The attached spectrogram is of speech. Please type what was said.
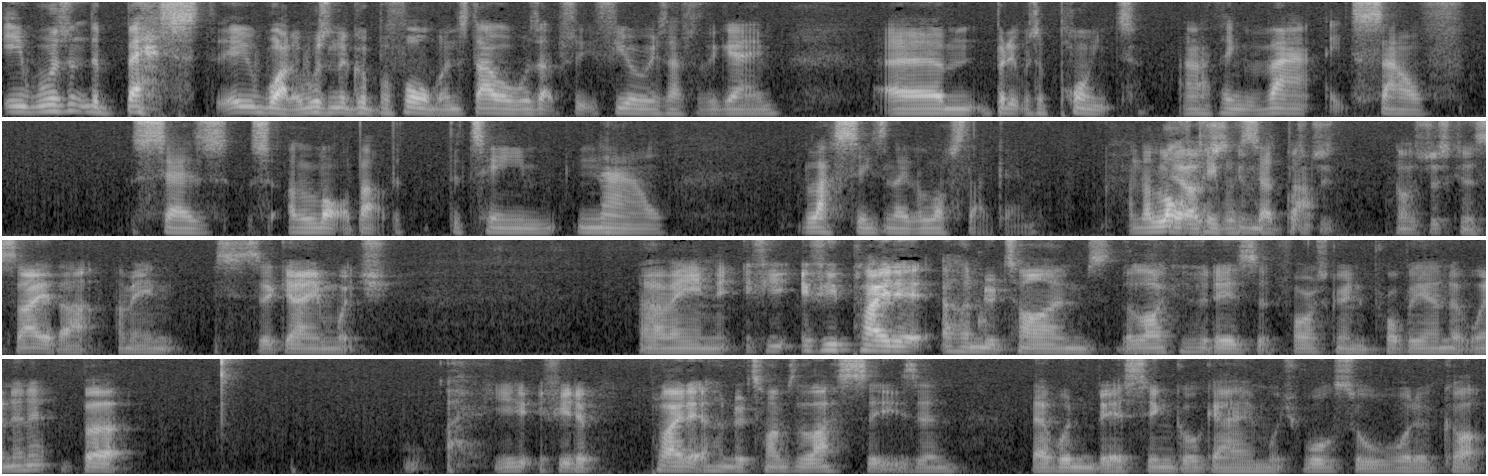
it wasn't the best. It, well, it wasn't a good performance. Dower was absolutely furious after the game, um, but it was a point, and I think that itself says a lot about the, the team now. Last season they'd have lost that game, and a lot yeah, of people gonna, said that. I was just, I was just going to say that. I mean, this is a game which I mean, if you if you played it a hundred times, the likelihood is that Forest Green would probably end up winning it. But you, if you'd have played it a hundred times last season, there wouldn't be a single game which Walsall would have got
